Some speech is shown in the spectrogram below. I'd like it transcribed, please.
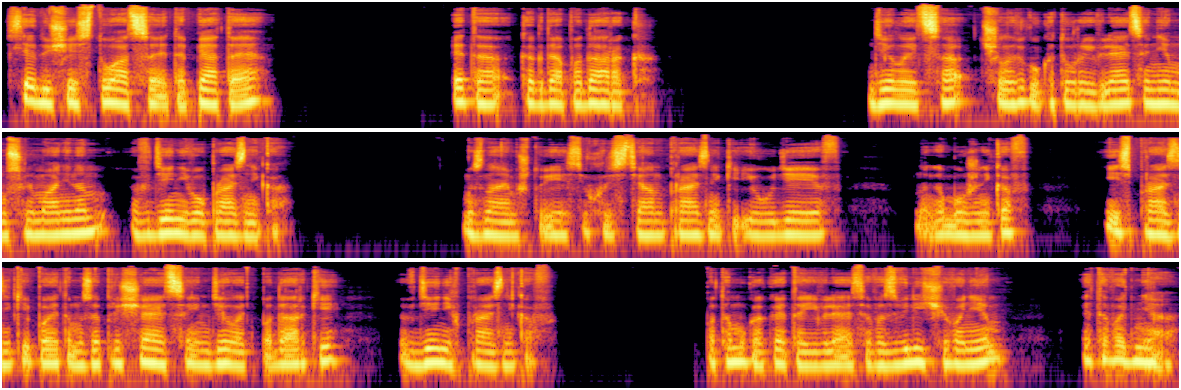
Следующая ситуация, это пятая. Это когда подарок делается человеку, который является не мусульманином в день его праздника. Мы знаем, что есть у христиан праздники иудеев, многобожников, есть праздники, поэтому запрещается им делать подарки в день их праздников, потому как это является возвеличиванием этого дня,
